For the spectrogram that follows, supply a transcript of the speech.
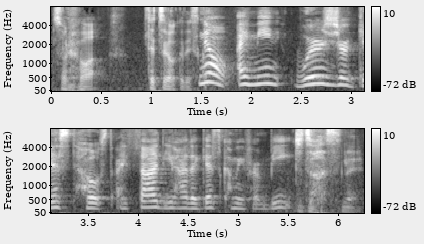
それは哲学ですか No, I mean, where's your guest host? I thought you had a guest coming from B. 実はですね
